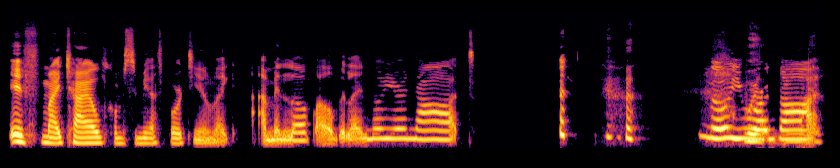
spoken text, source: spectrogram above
if my child comes to me at 14, I'm like, I'm in love, I'll be like, no, you're not. No, you but are not.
